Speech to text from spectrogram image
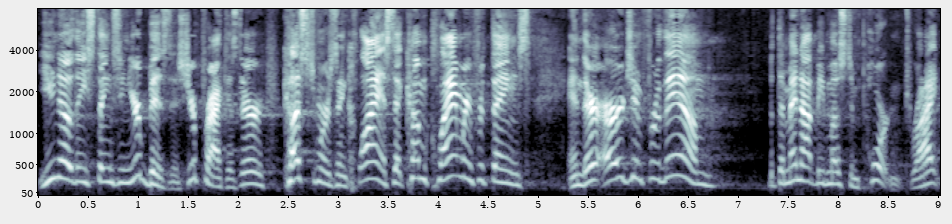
You know these things in your business, your practice. There are customers and clients that come clamoring for things, and they're urgent for them, but they may not be most important, right?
